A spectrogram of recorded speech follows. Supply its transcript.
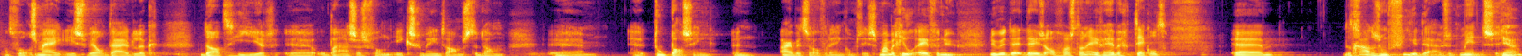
Want volgens mij is wel duidelijk dat hier eh, op basis van X gemeente Amsterdam eh, eh, toepassing een arbeidsovereenkomst is. Maar Michiel, even nu. Nu we de- deze alvast dan even hebben getackeld. Eh, dat gaat dus om 4000 mensen. Ja.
